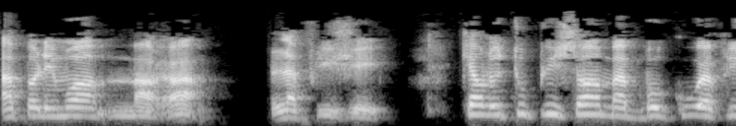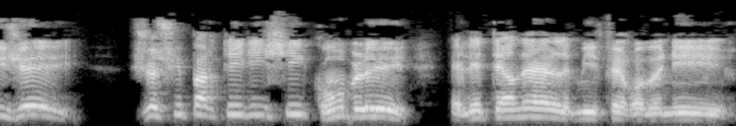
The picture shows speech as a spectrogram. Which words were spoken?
appelez-moi Mara, l'affligée, car le Tout-Puissant m'a beaucoup affligée. Je suis parti d'ici comblé, et l'Éternel m'y fait revenir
